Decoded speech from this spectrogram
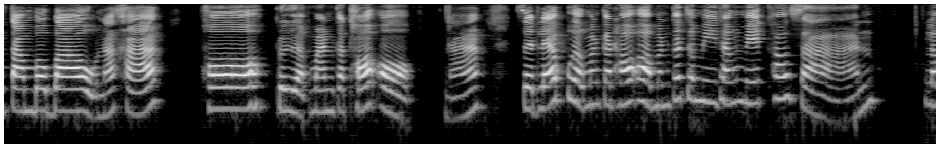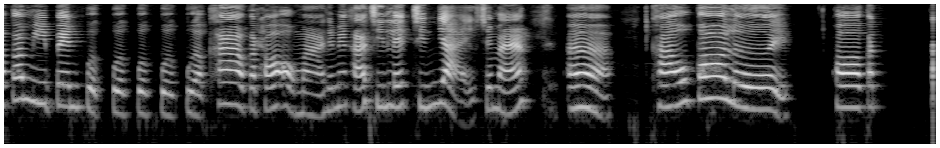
ำตำเบาๆนะคะ พอเปลือกมันกระเทาะออกนะ เสร็จแล้วเปลือกมันกระเทาะออกมันก็จะมีทั้งเม็ดข้าวสาร แล้วก็มีเป็นเปลือกเปลือกเปลือกเปลือกเปลือกข้าวกระเทาะออกมาใช่ไหมคะ ชิ้นเล็กชิ้นใหญ่ใช่ไหมอ่าเขาก็เลย พอกระต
